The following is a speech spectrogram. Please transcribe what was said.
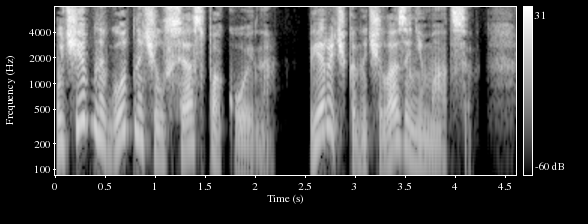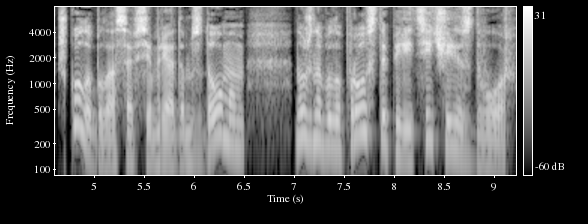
Учебный год начался спокойно. Верочка начала заниматься. Школа была совсем рядом с домом, нужно было просто перейти через двор.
